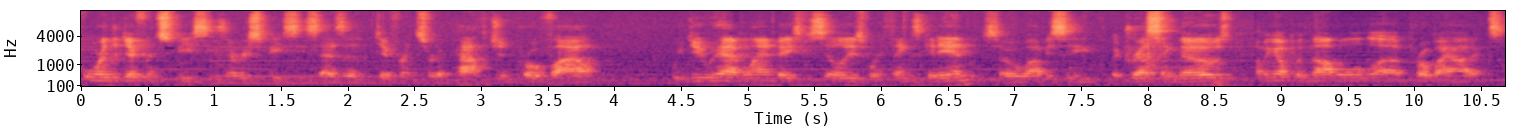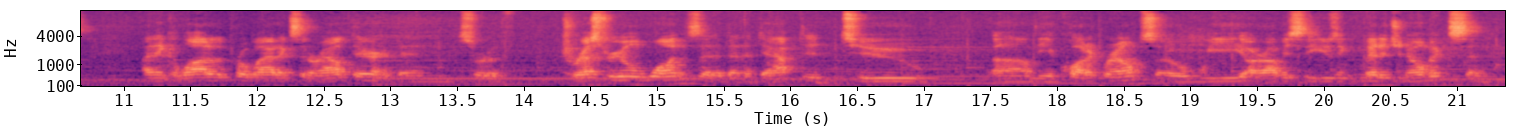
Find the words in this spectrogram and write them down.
for the different species. Every species has a different sort of pathogen profile. We do have land-based facilities where things get in, so obviously addressing those, coming up with novel uh, probiotics. I think a lot of the probiotics that are out there have been sort of terrestrial ones that have been adapted to um, the aquatic realm. So we are obviously using metagenomics and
